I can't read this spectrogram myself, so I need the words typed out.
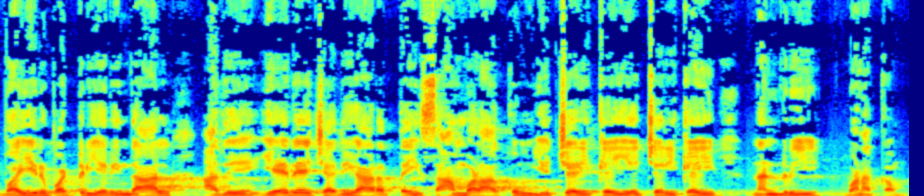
வயிறு பற்றி எறிந்தால் அது ஏதேச் அதிகாரத்தை சாம்பலாக்கும். எச்சரிக்கை எச்சரிக்கை. நன்றி வணக்கம்.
